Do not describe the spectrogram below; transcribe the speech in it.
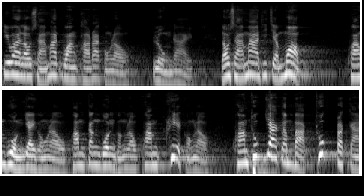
ที่ว่าเราสามารถวางภาระของเราลงได้ เราสามารถที่จะมอบความห่วงใยของเรา ความกังวลของเรา ความเครียดของเรา ความทุกข์ยากลำบากทุกประการ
